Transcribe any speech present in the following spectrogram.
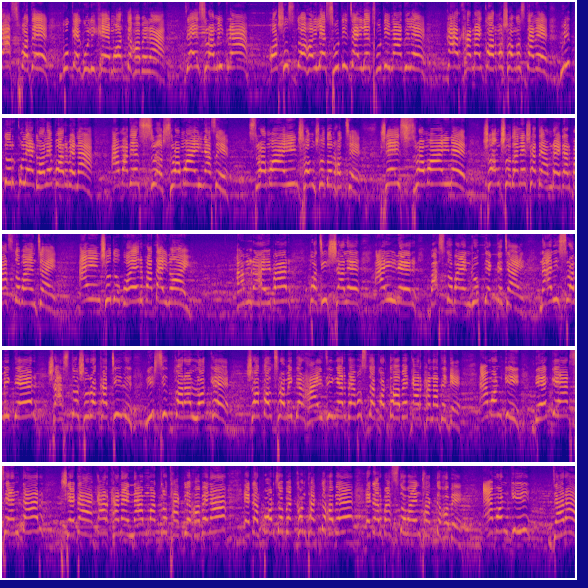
রাজপথে বুকে গুলি খেয়ে মরতে হবে না। যে শ্রমিকরা অসুস্থ হইলে ছুটি চাইলে ছুটি না দিলে কারখানায় কর্মসংস্থানে মৃত্যুর কুলে ঢলে পড়বে না। আমাদের শ্রম আইন আছে, শ্রম আইন সংশোধন হচ্ছে। সেই শ্রম আইনের সংশোধনের সাথে আমরা এটার বাস্তবায়ন চাই। আইন শুধু বইয়ের পাতায় নয় আমরা এবার পঁচিশ সালে আইনের বাস্তবায়ন রূপ দেখতে চাই। নারী শ্রমিকদের স্বাস্থ্য সুরক্ষা নিশ্চিত করার লক্ষ্যে সকল শ্রমিকদের হাইজিংয়ের ব্যবস্থা করতে হবে কারখানা থেকে। এমনকি ডে কেয়ার সেন্টার, সেটা কারখানায় নামমাত্র থাকলে হবে না, এটার পর্যবেক্ষণ থাকতে হবে, এটার বাস্তবায়ন থাকতে হবে। এমনকি যারা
